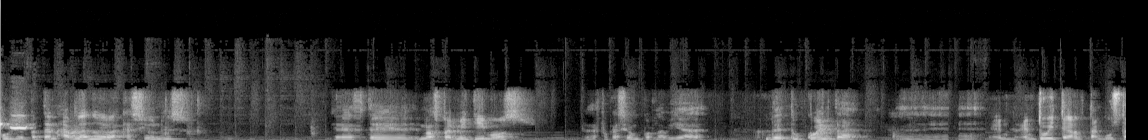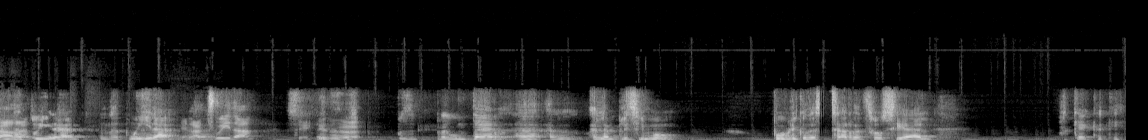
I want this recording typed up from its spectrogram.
Julio Patán, hablando de vacaciones, este, nos permitimos, en esta ocasión por la vía de tu cuenta, eh, En, en Twitter, tan en gustada, la tuira, en la tuira, en la chuida, sí. pues, preguntar a- al, al amplísimo público de esa red social, pues, ¿qué, qué, qué-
